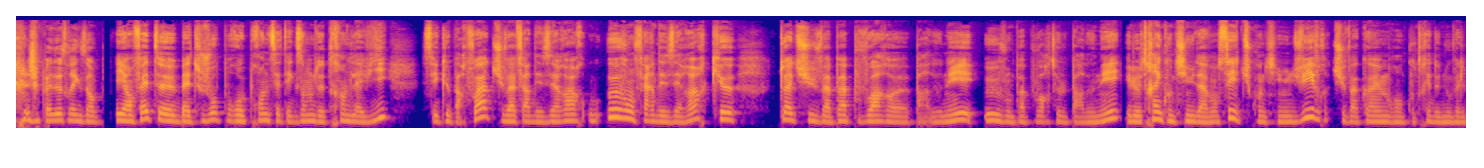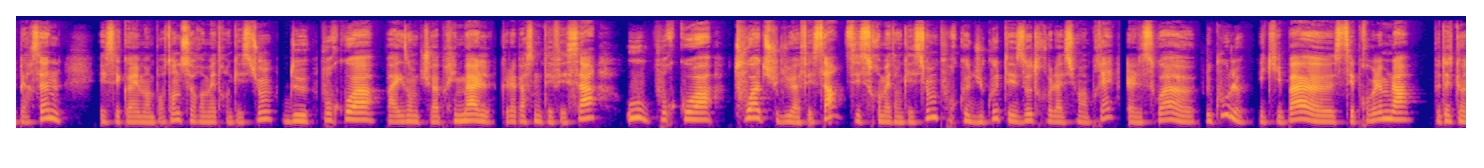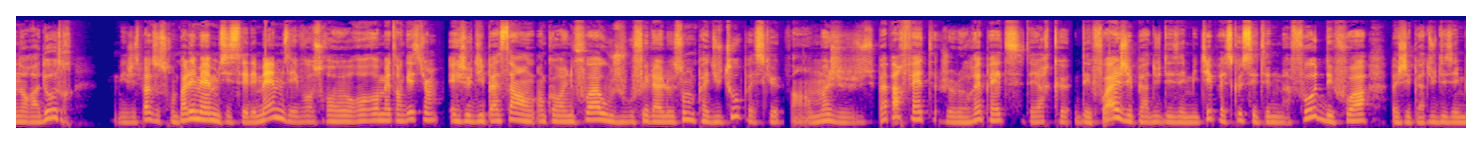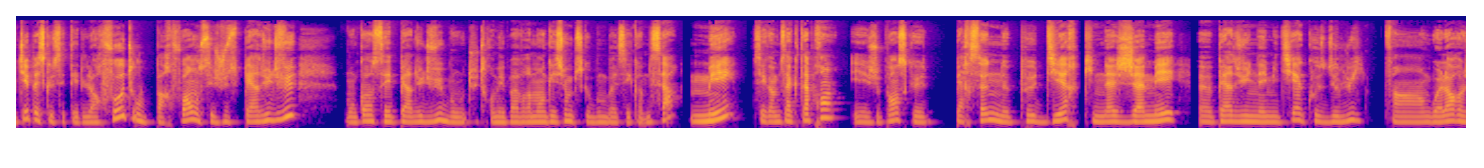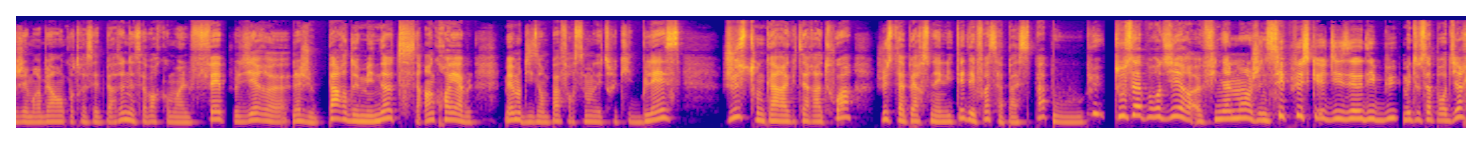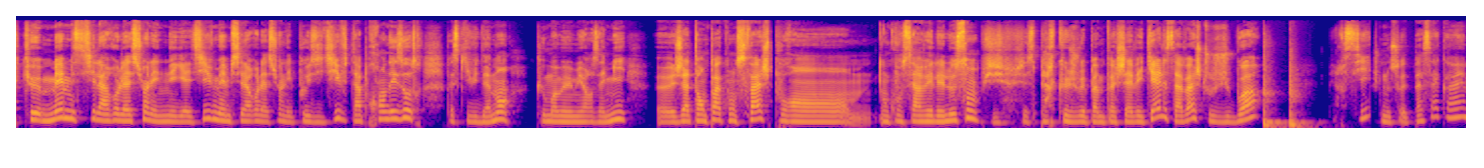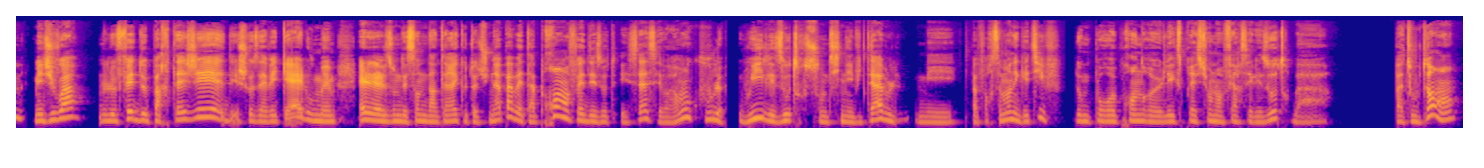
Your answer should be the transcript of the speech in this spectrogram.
J'ai pas d'autres exemples. Et en fait, euh, bah, toujours pour reprendre cet exemple de train de la vie, c'est que parfois, tu vas faire des erreurs ou eux vont faire des erreurs que toi, tu vas pas pouvoir euh, pardonner, eux vont pas pouvoir te le pardonner, et le train continue d'avancer, tu continues de vivre, tu vas quand même rencontrer de nouvelles personnes, et c'est quand même important de se remettre en question de pourquoi, par exemple, tu as pris mal que la personne t'ait fait ça, ou pourquoi toi tu lui as fait ça, c'est se remettre en question pour que du coup tes autres relations après, elles soient euh, plus cool, et qu'il n'y ait pas euh, ces problèmes-là. Peut-être qu'il y en aura d'autres, mais j'espère que ce ne seront pas les mêmes. Si c'est les mêmes, ils vont se remettre en question. Et je dis pas ça encore une fois où je vous fais la leçon, pas du tout, parce que, moi, je, je suis pas parfaite, je le répète. C'est-à-dire que des fois, j'ai perdu des amitiés parce que c'était de ma faute, des fois, bah, j'ai perdu des amitiés parce que c'était de leur faute, ou parfois, on s'est juste perdu de vue. Bon, quand c'est perdu de vue, bon, tu te remets pas vraiment en question parce que bon, bah, c'est comme ça. Mais c'est comme ça que t'apprends. Et je pense que personne ne peut dire qu'il n'a jamais euh, perdu une amitié à cause de lui. Enfin, ou alors j'aimerais bien rencontrer cette personne et savoir comment elle fait. Je veux dire, euh, là je pars de mes notes, c'est incroyable. Même en disant pas forcément des trucs qui te blessent, juste ton caractère à toi, juste ta personnalité, des fois ça passe pas ou plus. Tout ça pour dire, euh, finalement, je ne sais plus ce que je disais au début, mais tout ça pour dire que même si la relation elle est négative, même si la relation elle est positive, t'apprends des autres. Parce qu'évidemment, que moi, mes meilleurs amis, euh, j'attends pas qu'on se fâche pour en, en conserver les leçons. Puis j'espère que je vais pas me fâcher avec elle, ça va, je touche du bois. Merci, je ne souhaite pas ça quand même. Mais tu vois, le fait de partager des choses avec elles, ou même elles, elles ont des centres d'intérêt que toi tu n'as pas, bah t'apprends en fait des autres. Et ça, c'est vraiment cool. Oui, les autres sont inévitables, mais pas forcément négatifs. Donc pour reprendre l'expression l'enfer c'est les autres, bah pas tout le temps, hein.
